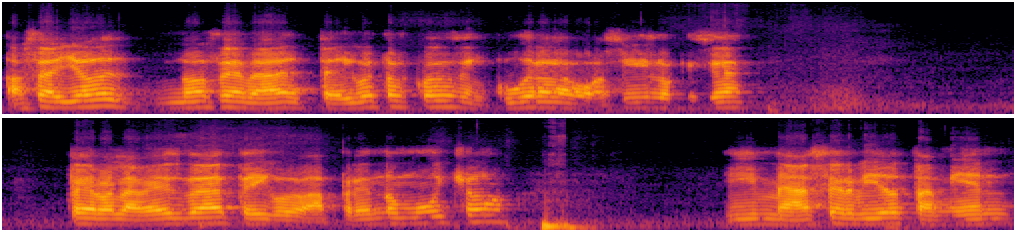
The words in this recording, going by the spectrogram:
O sea, yo no sé, ¿verdad? Te digo estas cosas en cura o así, lo que sea. Pero a la vez, ¿verdad? Te digo, aprendo mucho y me ha servido también.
